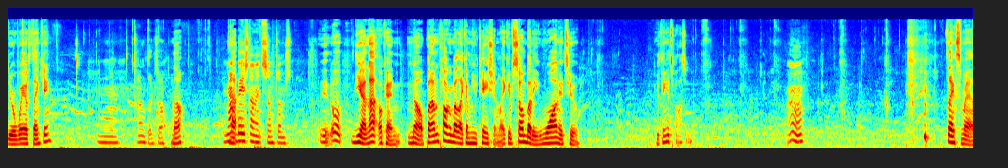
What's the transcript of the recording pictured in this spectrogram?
your way of thinking Mm, I don't think so. no Not, Not- based on its symptoms. Eh, well yeah not okay no but i'm talking about like a mutation like if somebody wanted to you think it's possible I don't know. Thanks, man.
